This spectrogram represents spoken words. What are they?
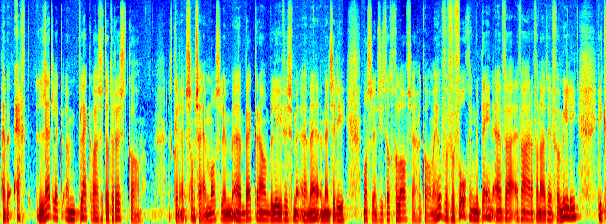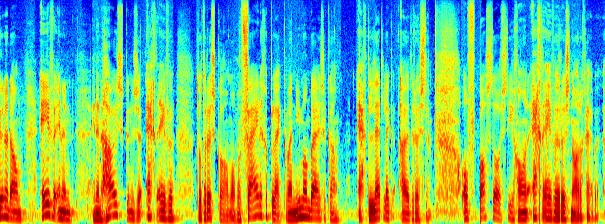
hebben echt letterlijk een plek waar ze tot rust komen. Dat kunnen soms zijn moslim uh, background believers, mensen die moslims die tot geloof zijn gekomen. Heel veel vervolging meteen erva ervaren vanuit hun familie. Die kunnen dan even in een, in een huis, kunnen ze echt even tot rust komen. Op een veilige plek waar niemand bij ze kan. Echt letterlijk uitrusten. Of pastors die gewoon echt even rust nodig hebben. Uh,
